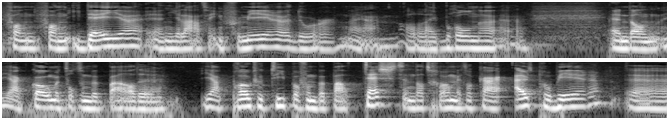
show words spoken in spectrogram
van, van ideeën en je laten informeren door nou ja, allerlei bronnen. en dan ja, komen tot een bepaalde ja, prototype of een bepaald test en dat gewoon met elkaar uitproberen. eh,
